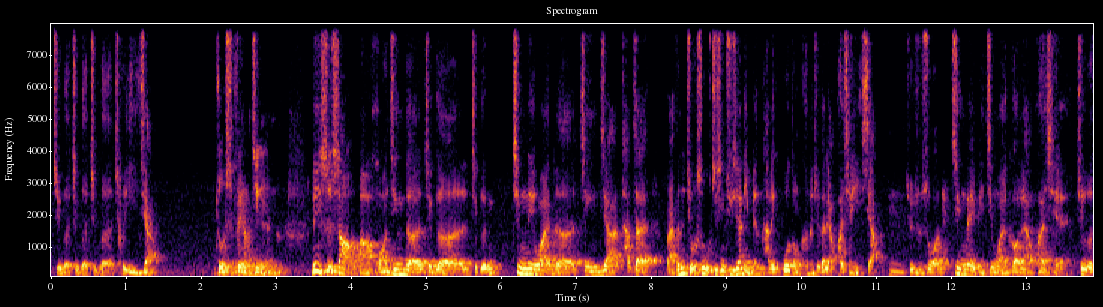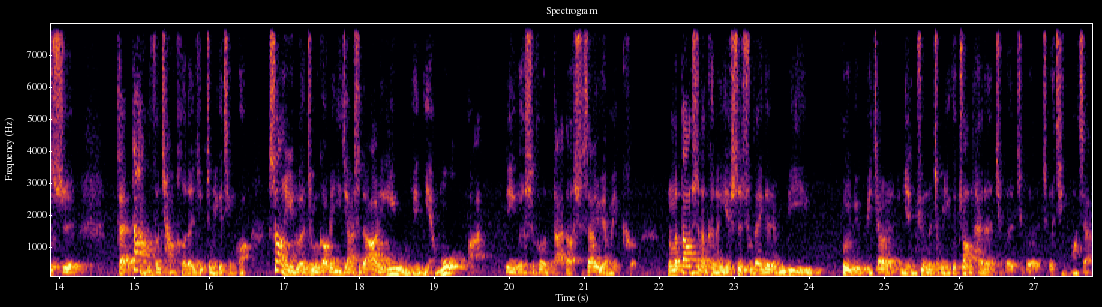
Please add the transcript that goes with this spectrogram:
这个这个这个这个溢价，这是非常惊人的。历史上啊，黄金的这个这个境内外的金价，它在百分之九十五置信区间里面，它的一个波动可能就在两块钱以下。嗯，就是说境内比境外高两块钱，这个是。在大部分场合的这这么一个情况，上一轮这么高的溢价是在二零一五年年末啊，那个时候达到十三元每克。那么当时呢，可能也是处在一个人民币汇率比较严峻的这么一个状态的这个这个这个情况下，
